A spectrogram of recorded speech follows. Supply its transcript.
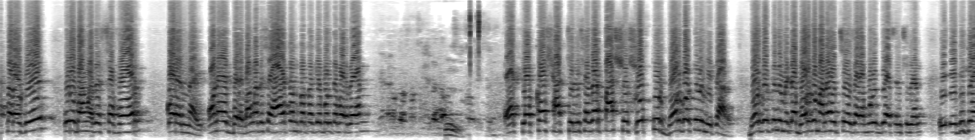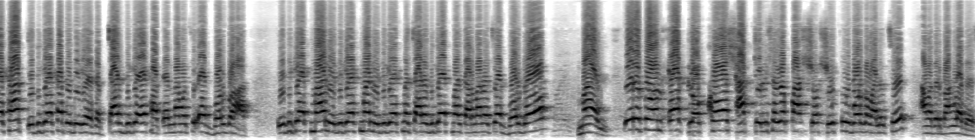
আপনারাও কেউ। পুরো বাংলাদেশ সফর করেন নাই। অনেক বড়। বাংলাদেশের আয়তন কত কে বলতে পারবেন? এক লক্ষ সাতচল্লিশ হাজার পাঁচশো সত্তর বর্গ কিলোমিটার। বর্গ কিলোমিটার বর্গ মানে হচ্ছে যারা মুরব্বী আছেন শুনেন এদিকে এক হাত এদিকে এক হাত এদিকে এক হাত চারদিকে এক হাত এর নাম হচ্ছে এক বর্গ হাত। এদিকে এক মাইল এদিকে এক মাইল এদিকে এক মাইল চার এদিকে এক মাইল তার মানে হচ্ছে এক বর্গ মাইল। এরকম এক লক্ষ সাতচল্লিশ হাজার পাঁচশো সত্তর বর্গ মাইল হচ্ছে আমাদের বাংলাদেশ।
